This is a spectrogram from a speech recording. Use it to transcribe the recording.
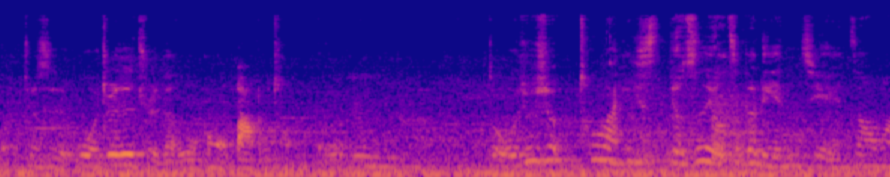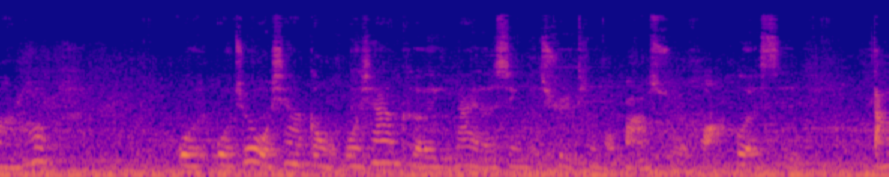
了，就是我就是觉得我跟我爸不同过，嗯，对，我就是突然意识有真的有这个连接，你知道吗？然后。我我觉得我现在跟我我现在可以耐着性的去听我爸说话，或者是当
